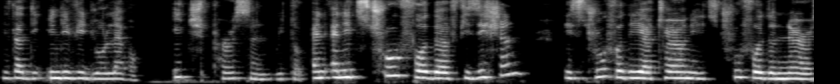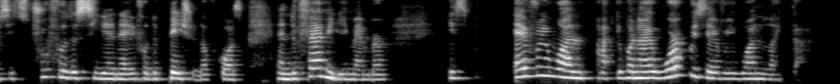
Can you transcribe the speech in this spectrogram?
is at the individual level. Each person we talk and, and it's true for the physician it's true for the attorney it's true for the nurse it's true for the cna for the patient of course and the family member. Is everyone, when I work with everyone like that,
